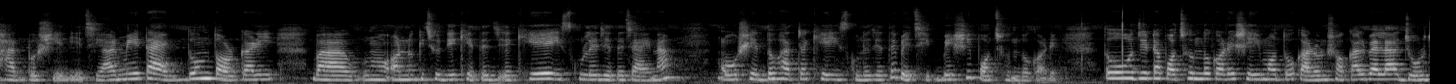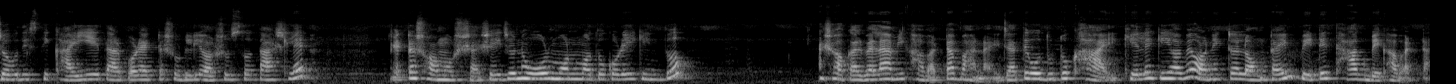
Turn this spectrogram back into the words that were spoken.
ভাত বসিয়ে দিয়েছি। আর মেয়েটা একদম তরকারি বা অন্য কিছু দিয়ে খেতে খেয়ে স্কুলে যেতে চায় না। ও সেদ্ধ ভাতটা খেয়ে স্কুলে যেতে বেশি বেশি পছন্দ করে। তো যেটা পছন্দ করে সেই মতো, কারণ সকালবেলা জোর জবরদস্তি খাইয়ে তারপরে একটা শরীরে অসুস্থতা আসলে একটা সমস্যা। সেই জন্য ওর মন মতো করেই কিন্তু সকালবেলা আমি খাবারটা বানাই, যাতে ও দুটো খায়। খেলে কি হবে? অনেকটা লং টাইম পেটে থাকবে খাবারটা।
